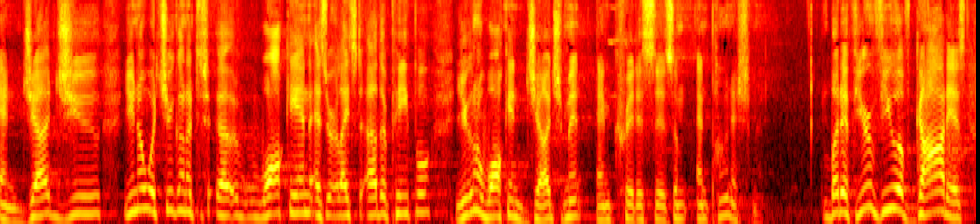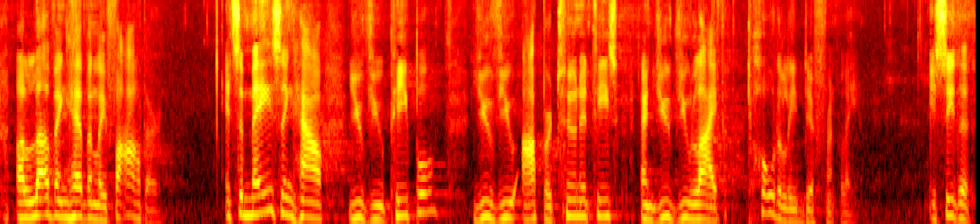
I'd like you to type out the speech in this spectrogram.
and judge you, you know what you're going to uh, walk in as it relates to other people? You're going to walk in judgment and criticism and punishment. But if your view of God is a loving Heavenly Father, it's amazing how you view people, you view opportunities, and you view life totally differently. You see, the,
